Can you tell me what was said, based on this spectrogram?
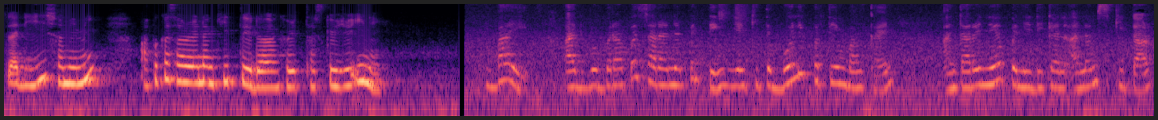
Jadi, Syamimi, apakah saranan kita dalam kertas kerja ini? Baik, ada beberapa saranan penting yang kita boleh pertimbangkan Antaranya pendidikan alam sekitar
